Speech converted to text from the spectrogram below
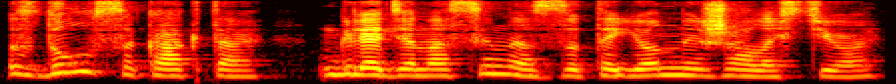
сдулся как-то, глядя на сына с затаенной жалостью.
